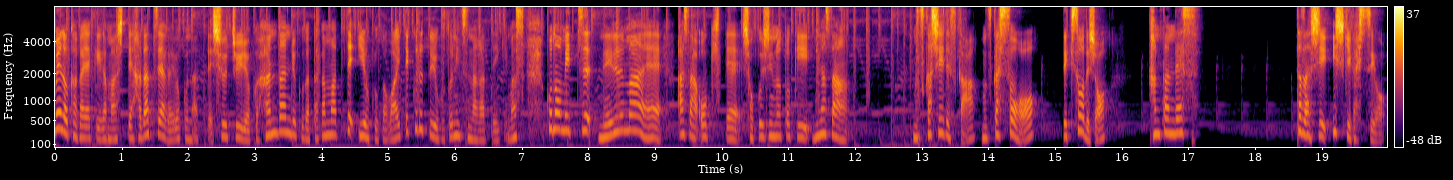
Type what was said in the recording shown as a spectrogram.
目の輝きが増して肌ツヤが良くなって集中力判断力が高まって意欲が湧いてくるということにつながっていきます。この3つ寝る前朝起きて食事の時皆さん難しいですか？難しそう？できそうでしょ？簡単です。ただし意識が必要。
